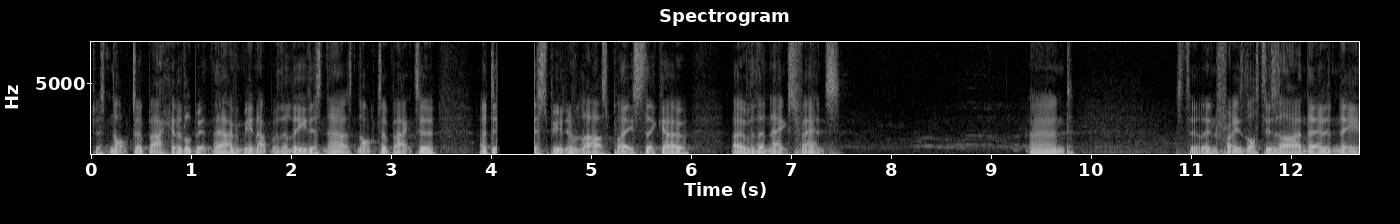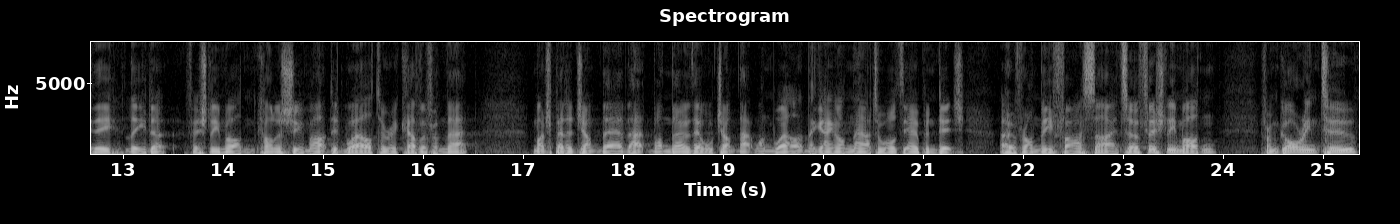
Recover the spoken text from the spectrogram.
Just knocked her back a little bit there. Having been up with the leaders now, it's knocked her back to a dispute of last place. They go over the next fence. And still in front. He's lost his iron there, didn't he? The leader, officially modern, Conor Shoemark, did well to recover from that. Much better jump there, that one, though. They all jumped that one well, and they're going on now towards the open ditch over on the far side. So officially modern from Goring 2.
